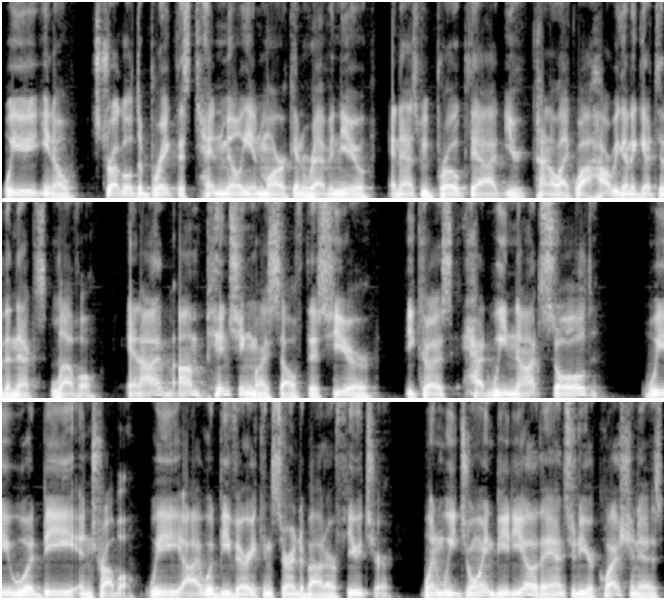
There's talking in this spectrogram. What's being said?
we, you know, struggled to break this 10 million mark in revenue. And as we broke that, you're kind of like, wow, how are we going to get to the next level? And I'm I'm pinching myself this year because had we not sold, we would be in trouble. We I would be very concerned about our future. When we joined BDO, the answer to your question is,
